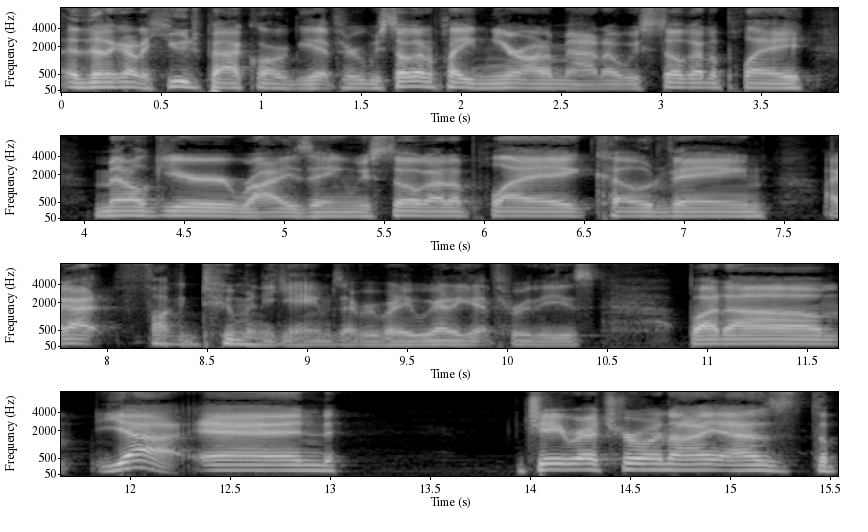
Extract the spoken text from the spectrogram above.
And then I got a huge backlog to get through. We still got to play NieR: Automata. We still got to play Metal Gear Rising. We still got to play Code Vein. I got fucking too many games, everybody. We got to get through these. But um, yeah, and Jay Retro and I, as the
